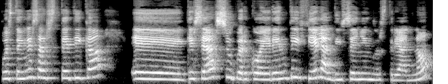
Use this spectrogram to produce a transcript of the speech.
pues tenga esa estética eh, que sea súper coherente y fiel al diseño industrial, ¿no?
